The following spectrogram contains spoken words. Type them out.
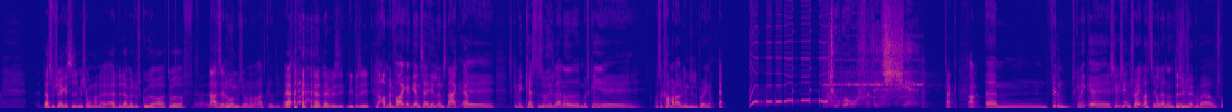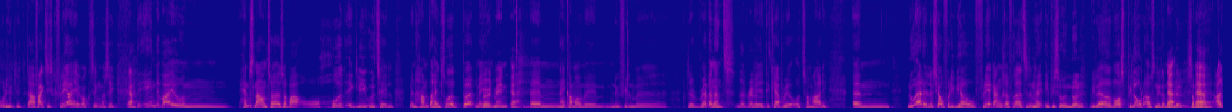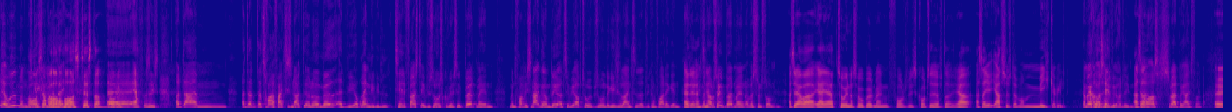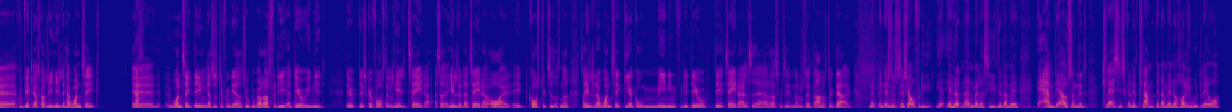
der synes jeg ikke, at sidemissionerne er det der med, at du skal ud og, du ved, og, Der er selv hovedmissionerne ret kedelige, ja, faktisk. lige præcis. Lige præcis. Nå, men for ikke at gentage hele den snak, Ja. ja. øh, skal vi ikke kaste os ud i et eller andet, måske... Øh, og så kommer der jo lige en lille breaker. Ja. Tak. Sådan. Øhm, film. Skal vi, ikke, øh, skal vi ikke se en trailer til Jo, et eller andet? det Det, synes jeg. jeg. kunne være utrolig hyggeligt. Der er faktisk flere, jeg godt kunne tænke mig at se. Ja. Det ene, det var jo... Um, hans navn tør jeg så bare overhovedet ikke lige udtale. Men ham, der har instrueret Birdman. Birdman, ja. Øhm, han kommer med en ny film, uh, The Revenant. The med DiCaprio og Tom Hardy. Øhm, nu er det lidt sjovt, fordi vi har jo flere gange refereret til den her episode 0, vi lavede vores pilotafsnit, om Ja. vil, som Ja. er aldrig er ude, men måske Vores, kommer vores, dag. vores tester, hvor vi... ja, præcis. Og der, um, og der, der tror jeg faktisk nok, det var noget med, at vi oprindeligt ville, til første episode skulle vi have set Birdman, men fra vi snakkede om det, og til vi optog episoden, der gik så lang tid, at vi kom fra det igen. Ja, det er rigtigt. Men har du set Birdman, og hvad synes du om den? Altså, jeg var, ja, jeg tog ind og så Birdman forholdsvis kort tid efter. Jeg, altså, jeg, jeg synes, det var mega vildt. Jamen, jeg kunne Altså- også helt vildt godt lide den. altså- jeg var også svært begejstret. Øh, jeg kunne virkelig også godt lide hele det her one take. Øh, one take delen. Jeg synes, det fungerede super godt. Også fordi, at det er jo inde i et, det, det skal jo forestille helt teater, altså hele det der teater over et, et kort stykke tid og sådan noget. Så hele det der one take giver god mening, fordi det er jo det teater altid er, eller hvad skal man sige, når du ser et dramastykke der, ikke? Men, men jeg synes, det er sjovt, fordi jeg, jeg hørte en anmelder sige det der med, ja, men det er jo sådan lidt klassisk og lidt klamt, det der med, når Hollywood laver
